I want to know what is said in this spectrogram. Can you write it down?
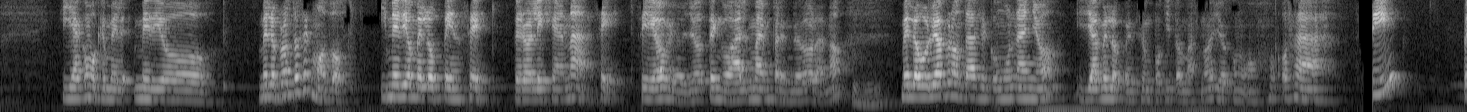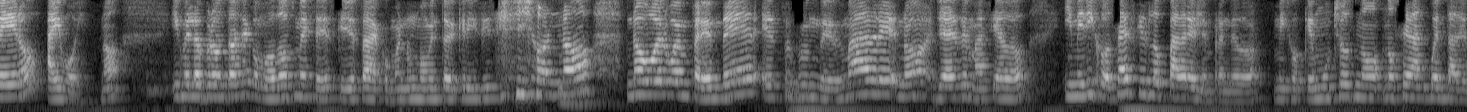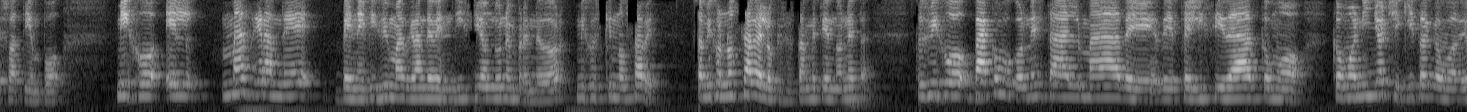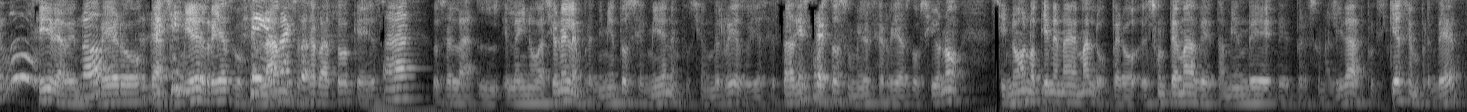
Y ya como que me, me dio, me lo preguntó hace como dos. Y medio me lo pensé, pero le dije, nada, sí, sí, obvio, yo tengo alma emprendedora, ¿no? Me lo volvió a preguntar hace como un año y ya me lo pensé un poquito más, ¿no? Yo como, o sea, sí, pero ahí voy, ¿no? Y me lo preguntó hace como dos meses, que yo estaba como en un momento de crisis y yo no, no vuelvo a emprender, esto es un desmadre, no, ya es demasiado. Y me dijo, ¿sabes qué es lo padre del emprendedor? Me dijo que muchos no, no se dan cuenta de eso a tiempo. Me dijo, el más grande beneficio y más grande bendición de un emprendedor, me dijo, es que no sabe. O sea, me dijo, no sabe lo que se está metiendo neta. Entonces me dijo, va como con esta alma de, de felicidad, como como niño chiquito, como de... Uh, sí, de aventurero, de asumir el riesgo, que hablábamos hace rato, que es, o sea, la, la, innovación y el emprendimiento se miden en función del riesgo, y si estás dispuesto a asumir ese riesgo, sí o no. Si no, no tiene nada de malo, pero es un tema de, también de, de personalidad, porque si quieres emprender,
